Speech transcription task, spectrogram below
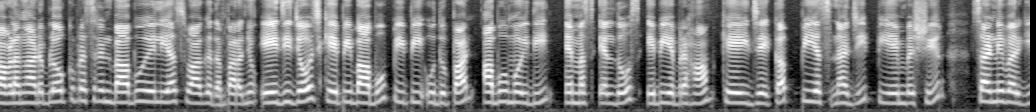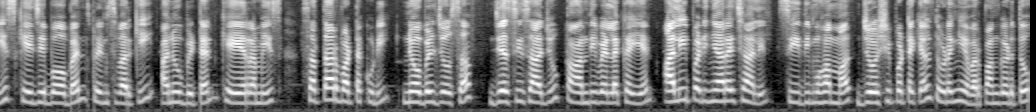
കവളങ്ങാട് ബ്ലോക്ക് പ്രസിഡന്റ് ബാബു ഏലിയ സ്വാഗതം പറഞ്ഞു. A G George K P Babu P P Uduppan Abu Moideen M S Eldhose Aby Abraham K E Jacob P S Najeeb P M Basheer Sunny Varghese K J Boban Prince Varkey Anoobittan K A Rameez Sathar Vattakkudy Nobel Joseph Jessy Saju Kanthi Vellakkayyan Ali Padinjarechalil Seethi Muhammad Joshy Pottakkal തുടങ്ങിയവർ പങ്കെടുത്തു.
